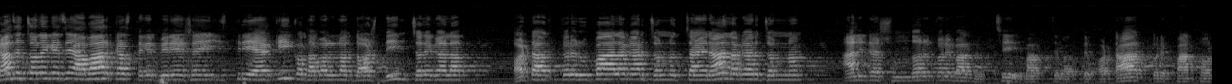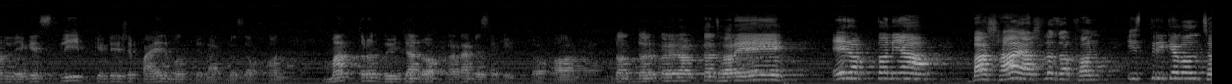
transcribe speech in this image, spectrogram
কাজে চলে গেছে, আবার কাজ থেকে ফিরে এসে স্ত্রী একই কথা বলল, দশ দিন চলে গেল হঠাৎ করে রূপা লাগার জন্য, চায়না লাগার জন্য। আলিটা সুন্দর করে বাঁধছে, বাঁধতে বাঁধতে হঠাৎ করে পাথর লেগে স্লিপ কেটে এসে পায়ের মধ্যে লাগল যখন। মাত্র দুইটা রক কাটা গেছে তখন। দরদর করে রক্ত ঝরে। এই রক্ত নিয়ে বাসায় আসলো যখন। স্ত্রীকে বলছে?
